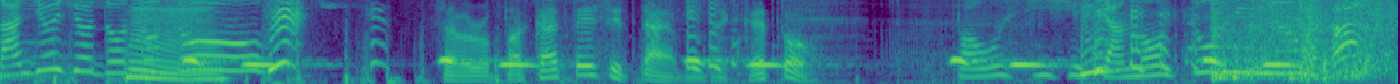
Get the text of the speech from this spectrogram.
Nandiyo siya, Dododo. Sa Europa ka, te, si Tabi, deketo. Pausi siya, Noto, niyo. Ha!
